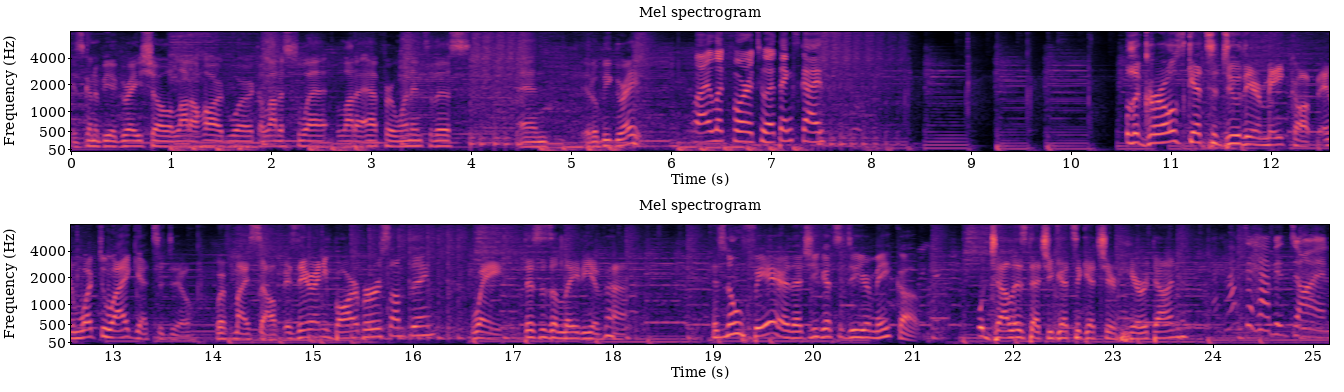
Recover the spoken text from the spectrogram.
It's going to be a great show. A lot of hard work, a lot of sweat, a lot of effort went into this, and it'll be great. Well, I look forward to it. Thanks, guys. Well, the girls get to do their makeup, and what do I get to do with myself? Is there any barber or something? Wait, this is a lady event. It's no fair that you get to do your makeup. Well, jealous that you get to get your hair done. I have to have it done.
